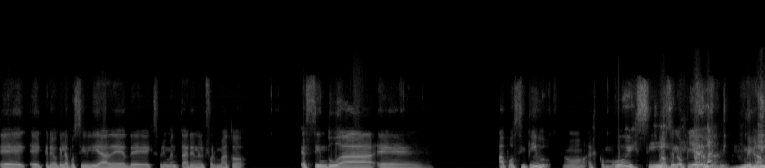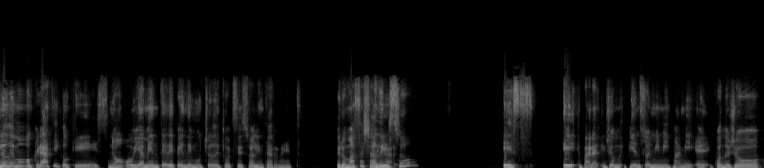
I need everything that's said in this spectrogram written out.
eh, eh, creo que la posibilidad de, experimentar en el formato es sin duda positivo, ¿no? Es como, Uy, sí. no se lo pierdan. y lo democrático que es, ¿no? Obviamente depende mucho de tu acceso al Internet, pero más allá de eso, es, eh, para, yo pienso en mí misma, eh, cuando yo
